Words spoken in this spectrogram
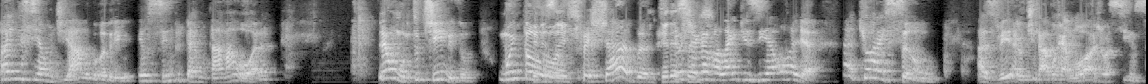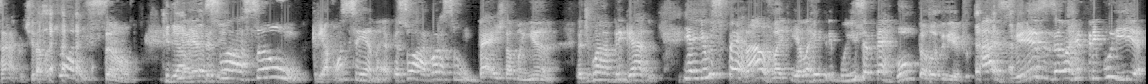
para iniciar um diálogo, Rodrigo, eu sempre perguntava a hora. Eu, muito tímido, muito fechado, eu chegava lá e dizia: Olha, que horas são? Às vezes eu tirava o relógio assim, sabe? Eu tirava que horas são? Criava e aí a pessoa, ah, são. Criava uma cena. Aí a pessoa, ah, agora são 10 da manhã. Eu digo, ah, obrigado. E aí eu esperava que ela retribuísse a pergunta, Rodrigo. Às vezes ela retribuía,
